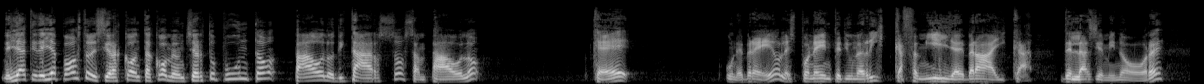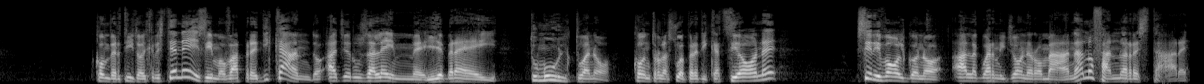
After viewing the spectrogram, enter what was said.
Negli Atti degli Apostoli si racconta come a un certo punto Paolo di Tarso, San Paolo, che è un ebreo, l'esponente di una ricca famiglia ebraica dell'Asia Minore, convertito al cristianesimo, va predicando a Gerusalemme, gli ebrei tumultuano contro la sua predicazione, si rivolgono alla guarnigione romana, lo fanno arrestare.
